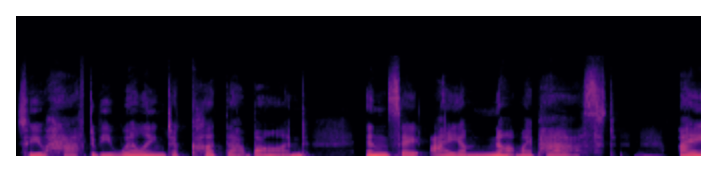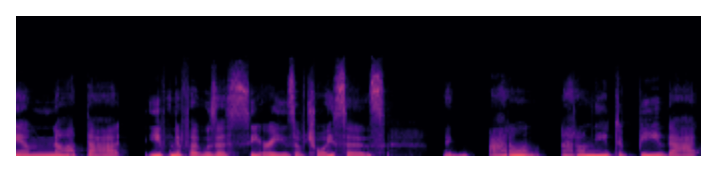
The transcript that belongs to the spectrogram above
So you have to be willing to cut that bond and say, I am not my past. Mm. I am not that. Even if it was a series of choices, like I don't I don't need to be that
